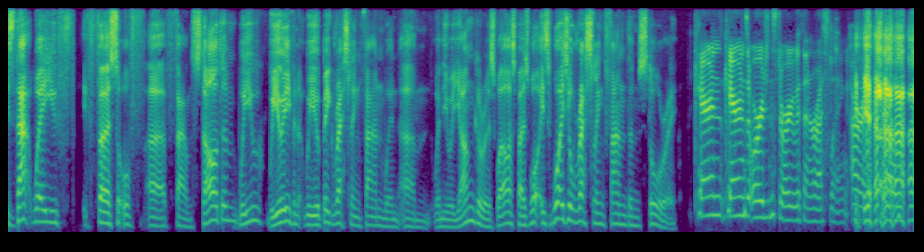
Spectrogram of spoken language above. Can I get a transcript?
is that where you f- first sort of uh, found stardom? Were you were you even were you a big wrestling fan when um when you were younger as well? I suppose. What is what is your wrestling fandom story? Karen Karen's origin story within wrestling. All right, yeah. so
